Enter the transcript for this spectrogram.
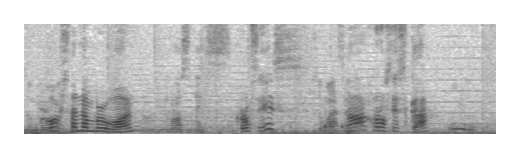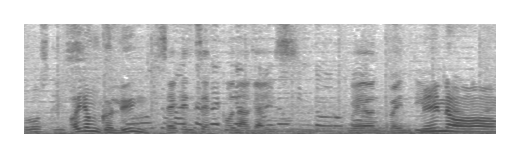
number Corsa number one? Cross S. Cross S? Sumasabay. Naka-cross S ka? Oo, Cross S. Ay, ang galing. Second set ko na guys. Ngayon 20. Ninong!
